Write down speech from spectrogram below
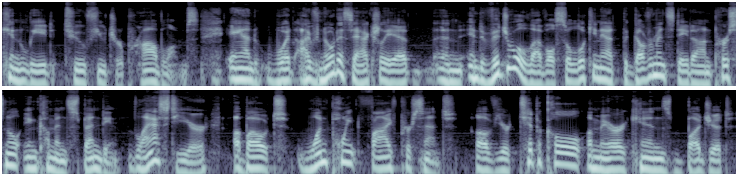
can lead to future problems. And what I've noticed actually at an individual level, so looking at the government's data on personal income and spending, last year, about 1.5% of your typical American's budget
